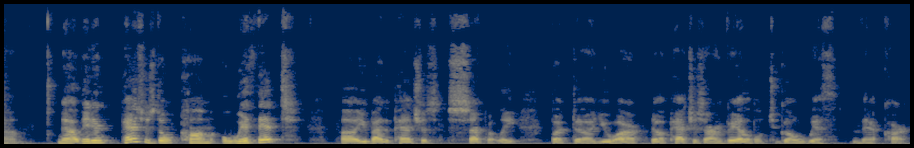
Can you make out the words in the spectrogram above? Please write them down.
Um, now, they didn't patches don't come with it. Uh, you buy the patches separately, but uh, you are the patches are available to go with that car.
